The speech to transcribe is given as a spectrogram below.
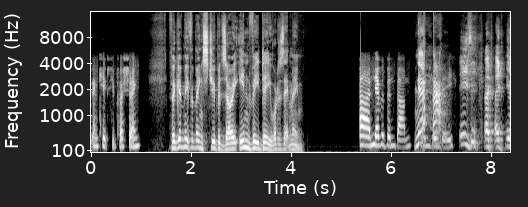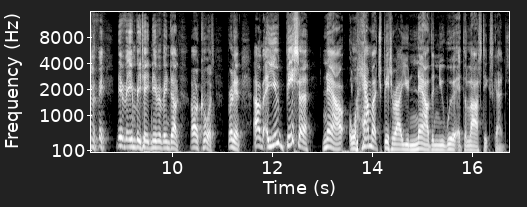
and keeps you pushing. Forgive me for being stupid, Zoi. NVD, what does that mean? Uh, never been done. NVD. Easy. Okay, never been, never NVD, never been done. Oh, of course, brilliant. Um, are you better now, or how much better are you now than you were at the last X Games?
